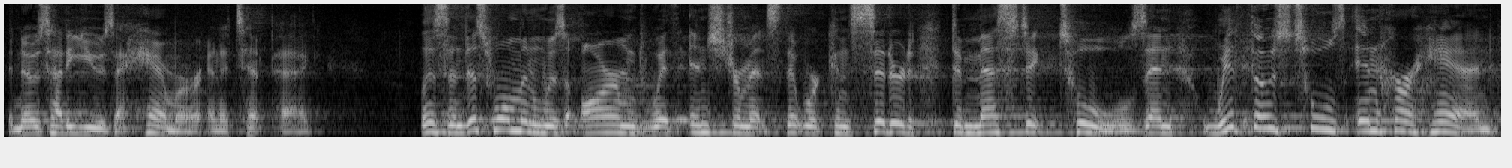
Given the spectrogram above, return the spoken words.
that knows how to use a hammer and a tent peg. Listen, this woman was armed with instruments that were considered domestic tools. And with those tools in her hand,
